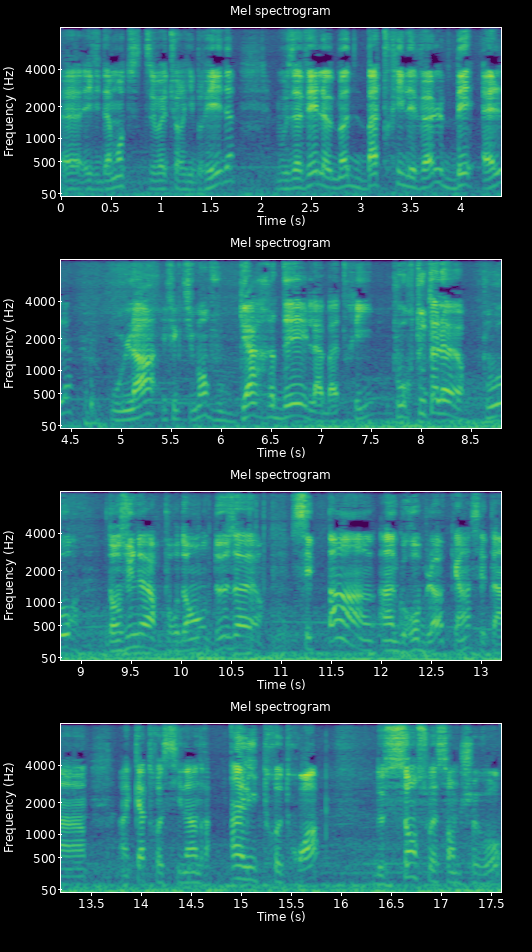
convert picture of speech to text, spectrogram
euh, évidemment toutes ces voitures hybrides. Vous avez le mode battery level BL, où là, effectivement, vous gardez la batterie pour tout à l'heure, pour dans une heure, pour dans deux heures. C'est pas un, gros bloc, hein, c'est un, un 4 cylindres 1 litre 3 de 160 chevaux.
